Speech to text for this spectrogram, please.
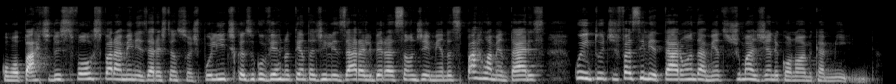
Como parte do esforço para amenizar as tensões políticas, o governo tenta agilizar a liberação de emendas parlamentares com o intuito de facilitar o andamento de uma agenda econômica mínima.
